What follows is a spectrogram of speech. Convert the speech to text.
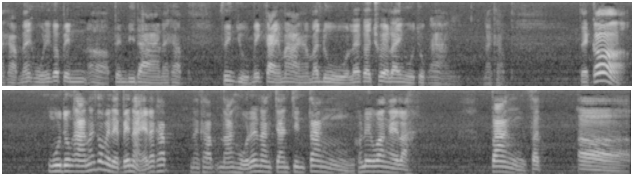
นะครับนายหูนี่ก็เป็นเป็นบิดานะครับ ซึ่งอยู่ไม่ไกลมากครับมาดูแล้วก็ช่วยไล่งูจงอางนะครับ แต่ก็งูจงอางนั้นก็ไม่ได้ไปไหนนะครับนะครับ นางหูและนางจันจึงตั้งเขาเรียกว่าไงล่ะ ตั้งสัตเอ่อ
